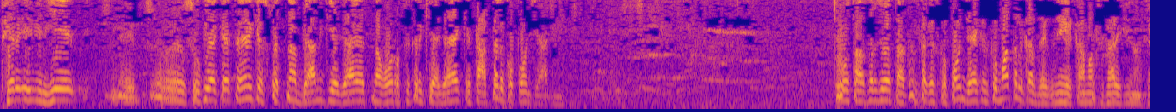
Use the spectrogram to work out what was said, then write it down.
پھر یہ صوفیہ کہتے ہیں کہ اس کو اتنا بیان کیا جائے، اتنا غور و فکر کیا جائے کہ تعطر کو پہنچ جائے۔ تو وہ تاثر جو ہے تعطر تک اس کو پہنچ جائے کہ اس کو معطل کر دے۔ گی کاموں سے ساری چیزوں سے۔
